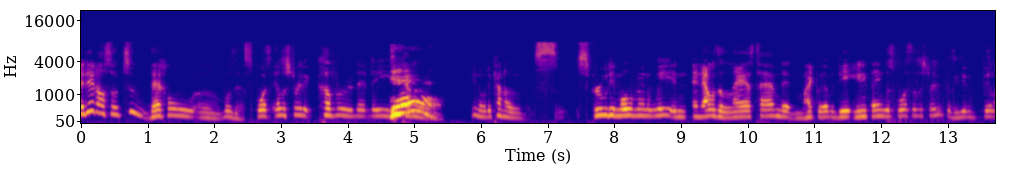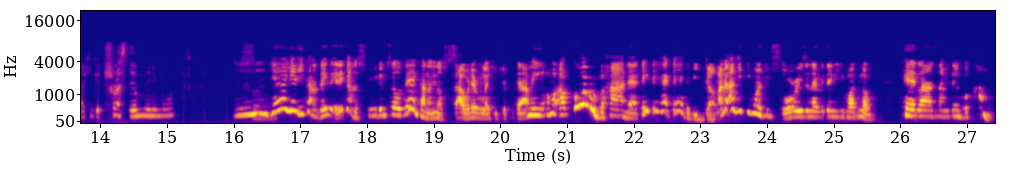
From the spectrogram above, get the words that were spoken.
And then also too that whole uh, what was that Sports Illustrated cover that they Yeah. kinda- you know, they kind of s- screwed him over in a way, and and that was the last time that Michael ever did anything with Sports Illustrated because he didn't feel like he could trust them anymore. Mm, yeah, yeah, he kind of they they kind of screwed themselves there and kind of you know soured their relationship with that. I mean, I'm- I, whoever behind that, they they had they had to be dumb. I, I get you want to do stories and everything, you want you know headlines and everything, but come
